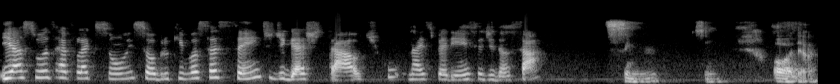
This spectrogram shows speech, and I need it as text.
e as suas reflexões sobre o que você sente de gestáltico na experiência de dançar? Sim, sim. Olha,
